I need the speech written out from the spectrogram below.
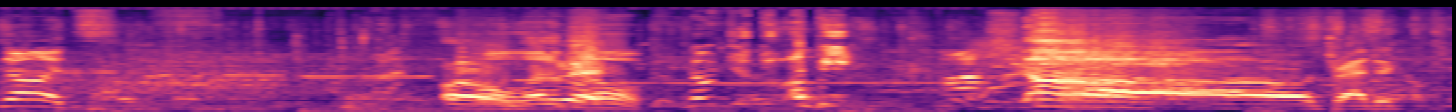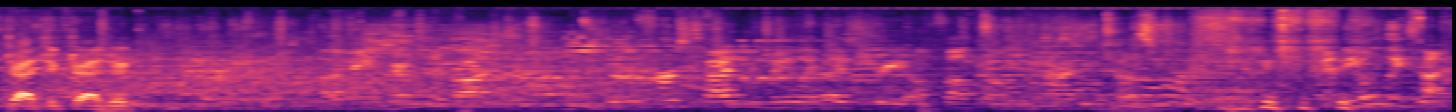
nuts. Oh, Oh, let him go. No, just up it. Oh, tragic. Tragic, tragic. For the first time in Melee history, Falco and the only time.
